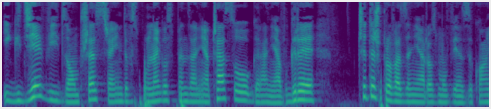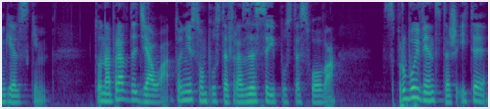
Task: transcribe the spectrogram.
i gdzie widzą przestrzeń do wspólnego spędzania czasu, grania w gry, czy też prowadzenia rozmów w języku angielskim. To naprawdę działa, to nie są puste frazesy i puste słowa. Spróbuj więc też i ty.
